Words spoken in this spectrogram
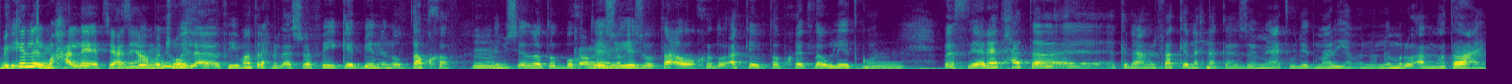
بكل المحلات يعني عم تشوف في مطرح بالاشرفيه كاتبين إنه الطبخه اللي مش قادرة تطبخ تيجي يجوا تعوا خذوا أكل وطبخات لأولادكم. بس يا ريت حتى آه، كنا عم نفكر نحن كجامعه ولاد مريم إنه نمرق على المطاعم.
